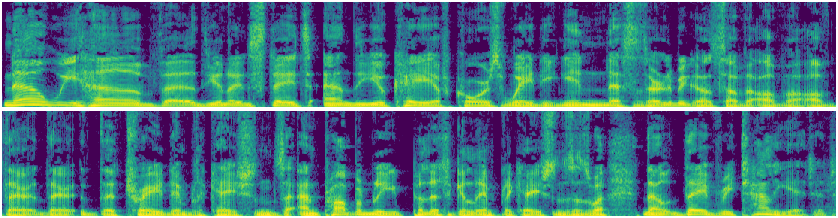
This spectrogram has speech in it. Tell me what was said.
Now we have uh, the United States and the UK, of course, wading in necessarily because of of, of their, their the trade implications and probably political implications as well. Now they've retaliated.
